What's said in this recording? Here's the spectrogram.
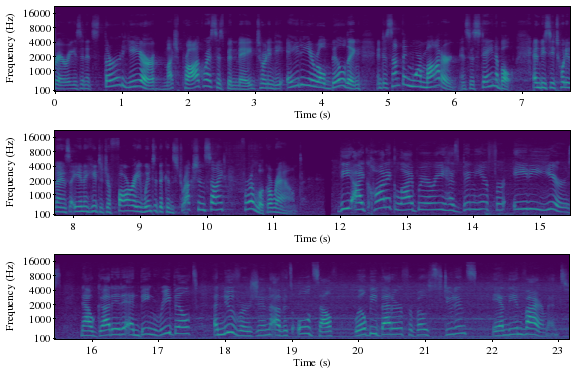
In its third year. Much progress has been made, turning the 80-year-old building into something more modern and sustainable. NBC 29's Anahita Jafari went to the construction site for a look around. The iconic library has been here for 80 years. Now gutted and being rebuilt, a new version of its old self will be better for both students and the environment.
